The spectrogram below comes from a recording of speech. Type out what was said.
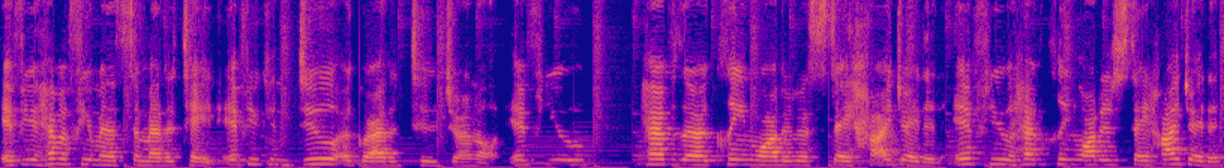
if you have a few minutes to meditate, if you can do a gratitude journal, if you have the clean water to stay hydrated, if you have clean water to stay hydrated,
